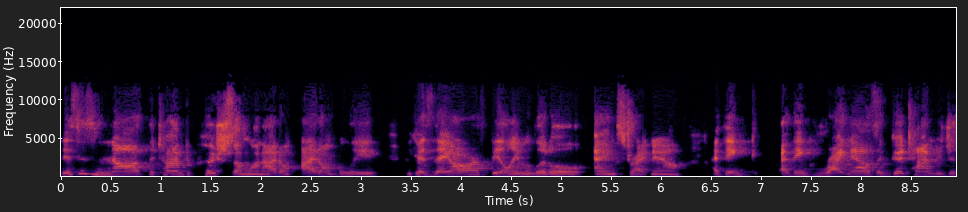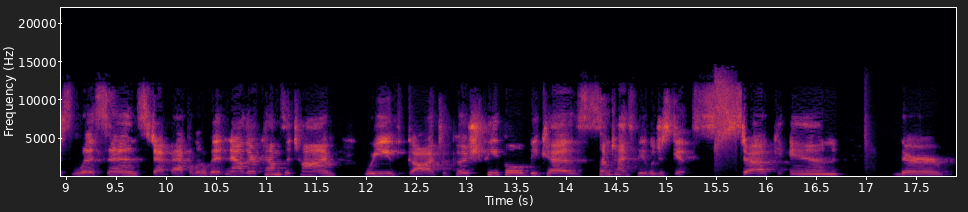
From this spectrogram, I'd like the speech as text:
This is not the time to push someone. I don't. I don't believe because they are feeling a little angst right now. I think. I think right now is a good time to just listen, step back a little bit. Now there comes a time where you've got to push people because sometimes people just get stuck in their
